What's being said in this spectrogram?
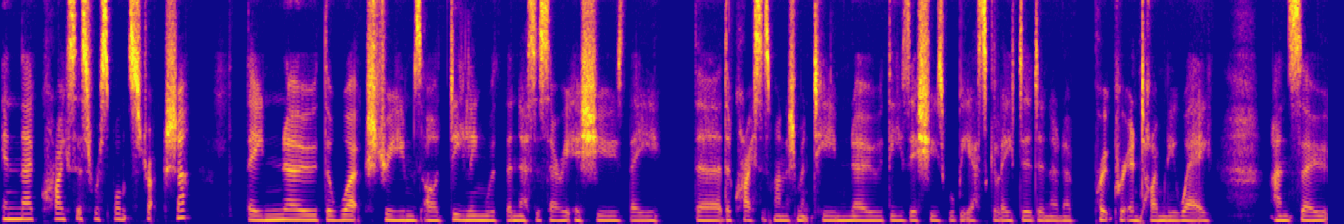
in their crisis response structure. They know the work streams are dealing with the necessary issues. They the, the crisis management team know these issues will be escalated in an appropriate and timely way. And so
